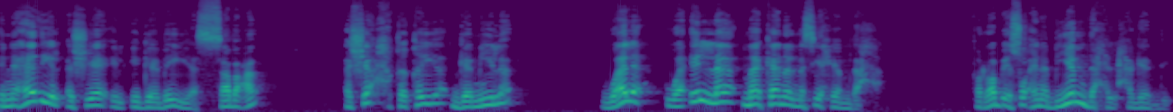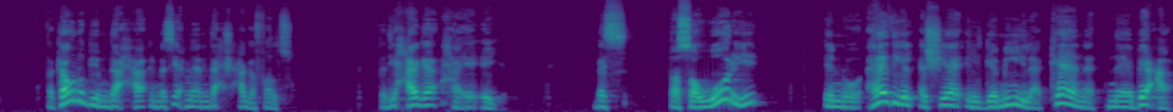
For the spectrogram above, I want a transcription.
إن هذه الأشياء الإيجابية السبعة أشياء حقيقية جميلة ولا وإلا ما كان المسيح يمدحها. فالرب يسوع هنا بيمدح الحاجات دي. فكونه بيمدحها المسيح ما يمدحش حاجة فالصه فدي حاجة حقيقية. بس تصوري إنه هذه الأشياء الجميلة كانت نابعة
